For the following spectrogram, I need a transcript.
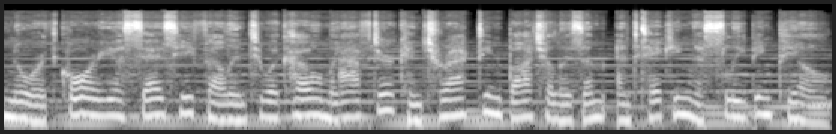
North Korea says he fell into a coma after contracting botulism and taking a sleeping pill.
